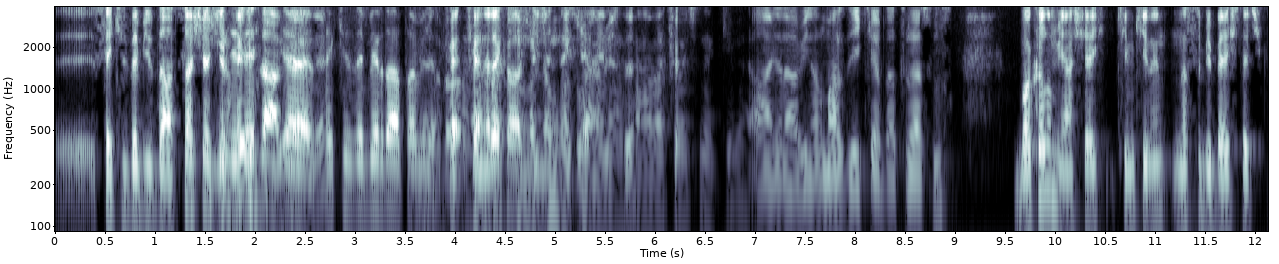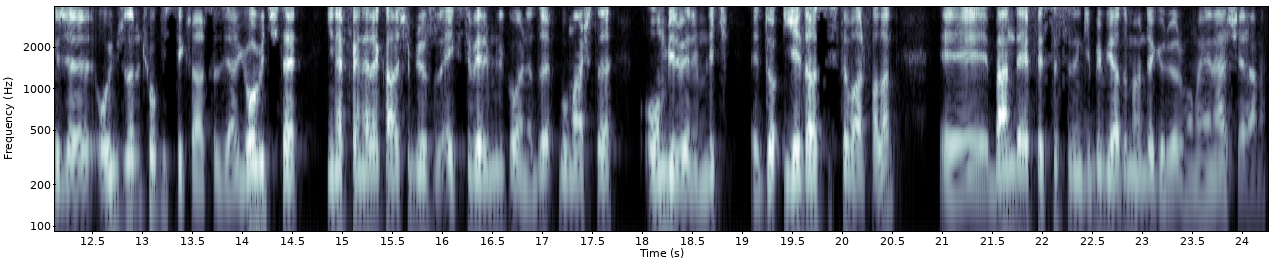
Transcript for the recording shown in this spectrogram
8'de 1 de atsa şaşırmayız 7'de, abi evet, yani. 8'de 1 de atabilir. Yani. Fe- Fener'e karşı inanılmaz oynamıştı. Aynen, Fenerbahçe maçındaki gibi. Aynen abi inanılmazdı ilk yarıda hatırlarsınız. Bakalım ya şey Kimki'nin nasıl bir 5'te çıkacağı. Oyuncuları çok istikrarsız ya. Jovic de yine Fener'e karşı biliyorsunuz eksi verimlilik oynadı. Bu maçta 11 verimlilik. E, dö- 7 asisti var falan. E, ben de Efes'i sizin gibi bir adım önde görüyorum ama yani her şeye rağmen.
